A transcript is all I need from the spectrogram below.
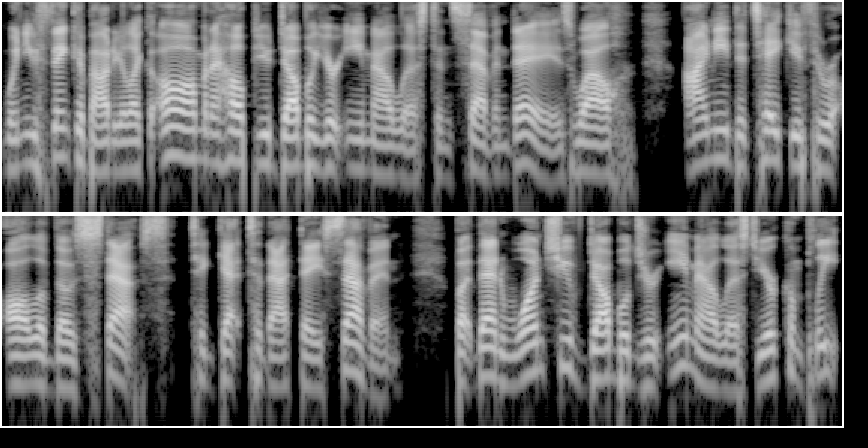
When you think about it, you're like, oh, I'm going to help you double your email list in seven days. Well, I need to take you through all of those steps to get to that day seven. But then once you've doubled your email list, you're complete.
